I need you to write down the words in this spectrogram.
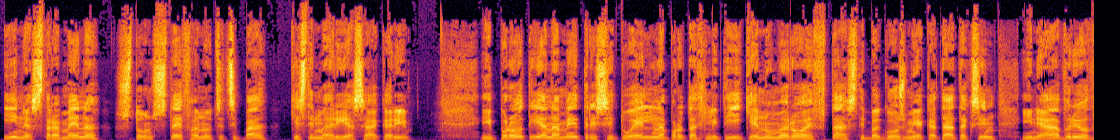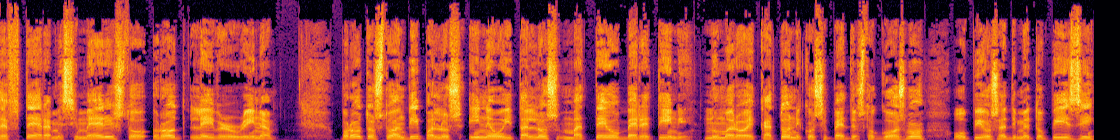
είναι στραμμένα στον Στέφανο Τσιτσιπά και στην Μαρία Σάκαρη. Η πρώτη αναμέτρηση του Έλληνα πρωταθλητή και νούμερο 7 στην παγκόσμια κατάταξη είναι αύριο Δευτέρα μεσημέρι στο Rod Laver Arena. Πρώτος του αντίπαλος είναι ο Ιταλός Ματέο Μπερετίνη, νούμερο 125 στον κόσμο, ο οποίος αντιμετωπίζει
